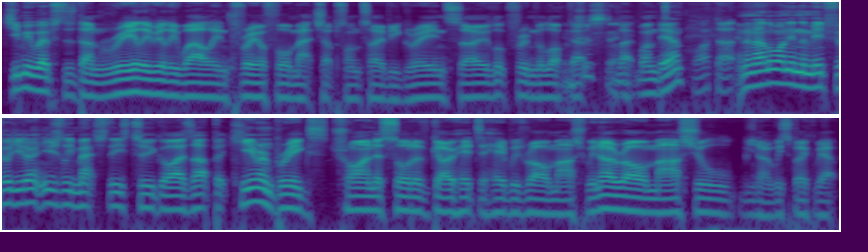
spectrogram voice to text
Jimmy Webster's done really, really well in three or four matchups on Toby Green. So look for him to lock that, Interesting. that one down. Like that. And another one in the midfield. You don't usually match these two guys up, but Kieran Briggs trying to sort of go head to head with Rowan Marshall. We know Rowan Marshall. You know we spoke about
